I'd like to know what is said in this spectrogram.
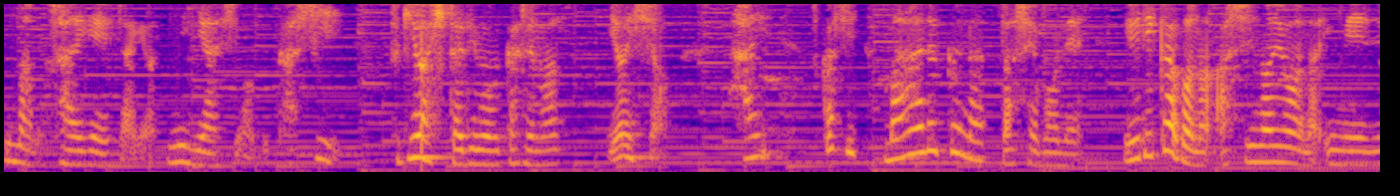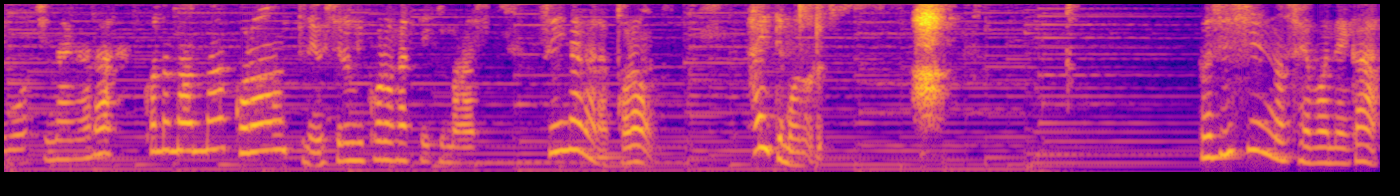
今も再現してあげます。右足を浮かし、次は左も浮かせます。よいしょ。はい。少し丸くなった背骨、ゆりかごの足のようなイメージもしながら、このまんまコロンってね、後ろに転がっていきます。吸いながらコロン。吐いて戻る。はっご自身の背骨が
